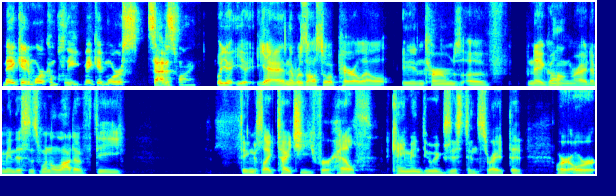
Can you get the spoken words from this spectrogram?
make it more complete, make it more satisfying. Well, yeah, yeah, yeah, and there was also a parallel in terms of Neigong, right? I mean, this is when a lot of the things like Tai Chi for health came into existence, right? That or or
